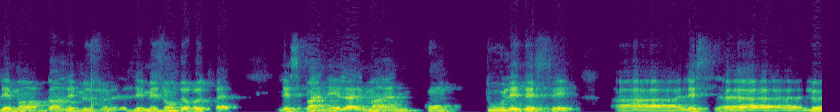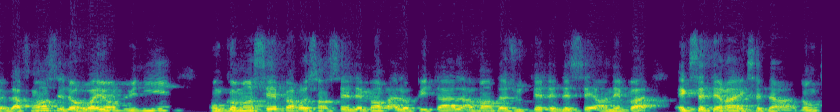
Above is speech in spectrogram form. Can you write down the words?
les morts dans les, maisons de retraite. L'Espagne et l'Allemagne comptent tous les décès. Euh, la France et le Royaume-Uni ont commencé par recenser les morts à l'hôpital avant d'ajouter les décès en EHPAD, etc. etc. Donc,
